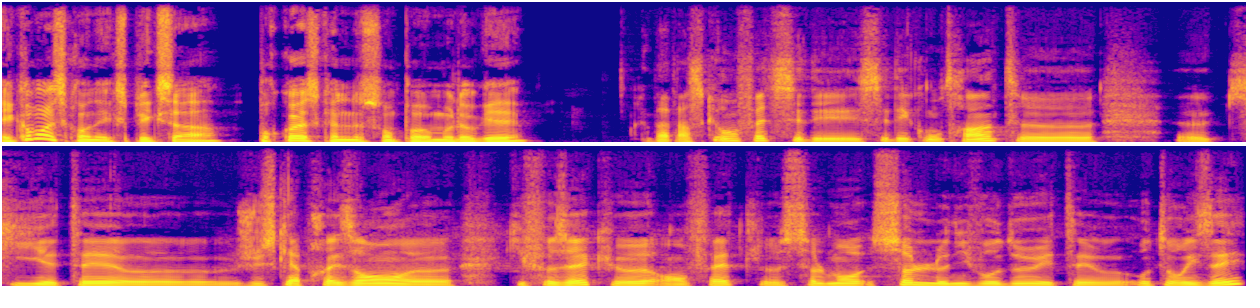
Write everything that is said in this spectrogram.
Et comment est-ce qu'on explique ça? Pourquoi est-ce qu'elles ne sont pas homologuées? Bah parce qu'en fait, c'est des, des contraintes euh, euh, qui étaient euh, jusqu'à présent, qui faisaient que en fait, seulement seul le niveau 2 était autorisé.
